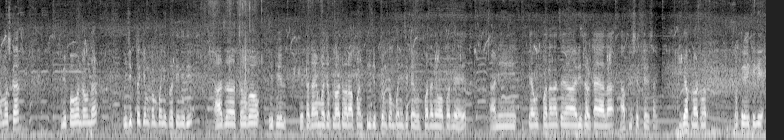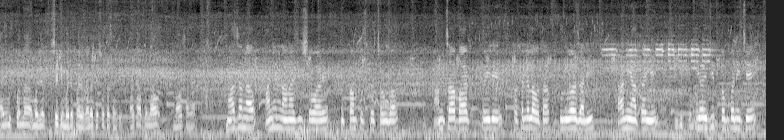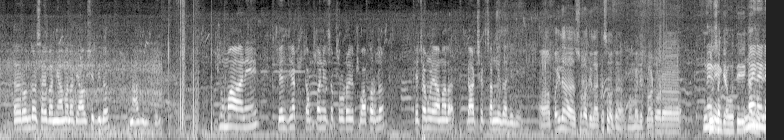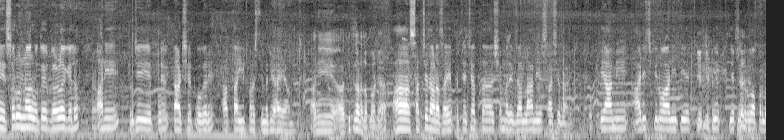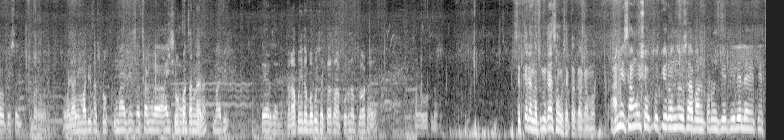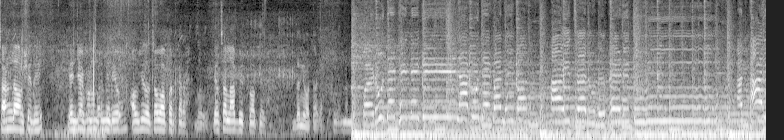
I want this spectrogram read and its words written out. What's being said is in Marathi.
नमस्कार. मी पवन रौंदाळ इजिप्त केम कंपनी प्रतिनिधी. आज चौगाव येथील एका डाळिंबाच्या प्लॉटवर आपण इजिप्तकेम कंपनीचे काही उत्पादने वापरली आहेत. आणि त्या उत्पादनाचा रिझल्ट काय आला आपले शेतकरी सांग. या प्लॉटवर प्रक्रिया केली आणि उत्पन्न म्हणजे शेतीमध्ये फायदा झाला ते स्वतः सांगेल आता आपलं नाव नाव सांगा. माझं नाव अनिल नानाजी शेवाळे मुक्काम पुष्प चौगाव. आमचा बाग पहिले पकडलेला होता फुलगळ झाली. आणि आता हे इजिप्त इजिप्त कंपनीचे रौंदळ साहेबांनी आम्हाला ते औषध दिलं आणि अजून जुमा आणि केलजेक कंपनीचं प्रोडक्ट वापरलं. त्याच्यामुळे आम्हाला गाठशेट चांगली झालेली आहे. पहिलं सुरुवातीला कसं होतं? म्हणजे प्लॉटवर नाही, नाही. होती नाही सर्व नर होतं गळलं गेलं. आणि जे गाठशेट वगैरे आता ही परिस्थितीमध्ये आहे आमची. आणि किती झाडाचा प्लॉट आहे हा? सातशे झाडाचा आहे. पण त्याच्यात शंभर एक झाड लहान आहे सहाशे झाड आहे. ते आम्ही अडीच किलो आणि ते एक एक लिटर. एक एक लिटर वापरलं होतं सर बरोबर. म्हणजे आणि मादीचा स्ट्रोक मादीचं चांगलं ऐंशी पण चांगला आहे ना? मादी तयार झाली. तर आपण इथं बघू शकता हा पूर्ण प्लॉट आहे. सगळं उठलं शेतकऱ्यांना तुम्ही काय सांगू शकता काका मग? आम्ही सांगू शकतो की रंजन साहेबांकडून जे दिलेलं आहे ते चांगलं औषध आहे. त्यांच्याकडून तुम्ही ते औषधाचा वापर करा. त्याचा लाभ भेटतो आपल्याला. धन्यवाद काका. हो, नमस्कार. पडू दे चरून फेड तू अंधार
